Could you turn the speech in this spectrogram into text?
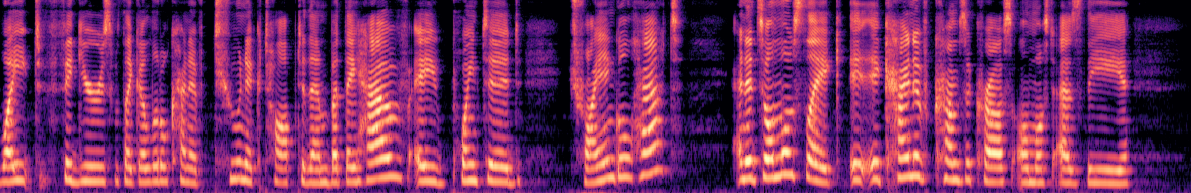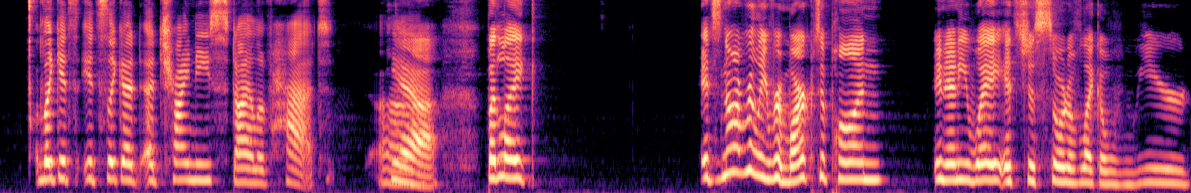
white figures with like a little kind of tunic top to them, but they have a pointed triangle hat. And it's almost like it, it kind of comes across almost as the like it's it's like a, a Chinese style of hat. Um, yeah. But like it's not really remarked upon in any way. It's just sort of like a weird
